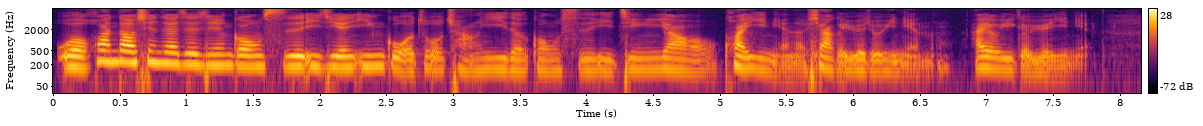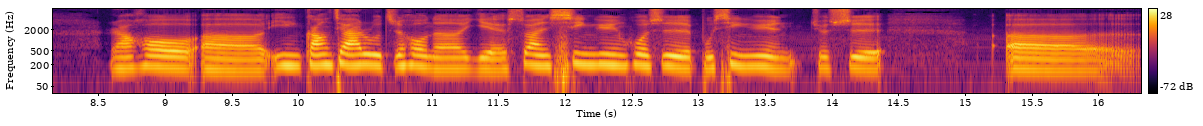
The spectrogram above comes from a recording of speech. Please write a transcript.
我换到现在这间公司，一间英国做长衣的公司，已经要快一年了，下个月就一年了，还有一个月一年。然后呃，因刚加入之后呢，也算幸运或是不幸运，就是呃，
